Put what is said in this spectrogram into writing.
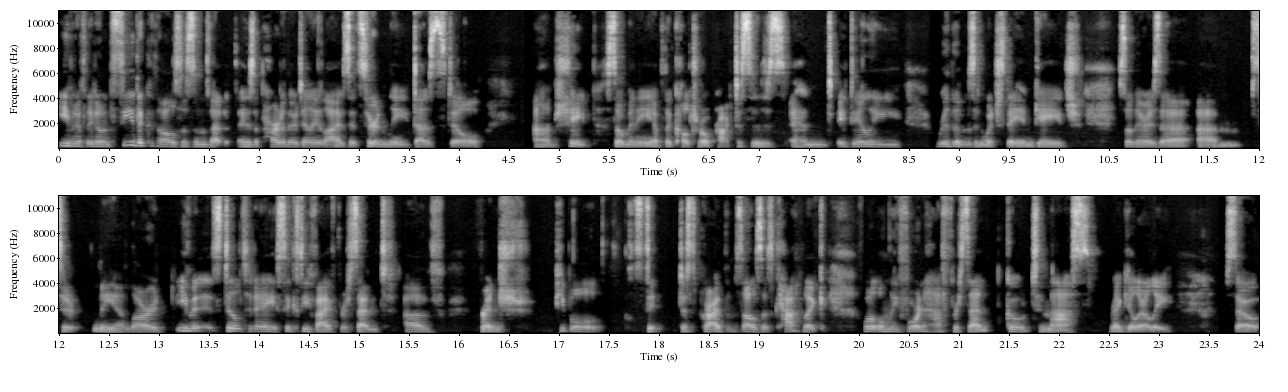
even if they don't see the Catholicism that is a part of their daily lives, it certainly does still um, shape so many of the cultural practices and daily rhythms in which they engage. So there is a um, certainly a large, even still today, 65% of French people describe themselves as Catholic, while only 4.5% go to Mass regularly. So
